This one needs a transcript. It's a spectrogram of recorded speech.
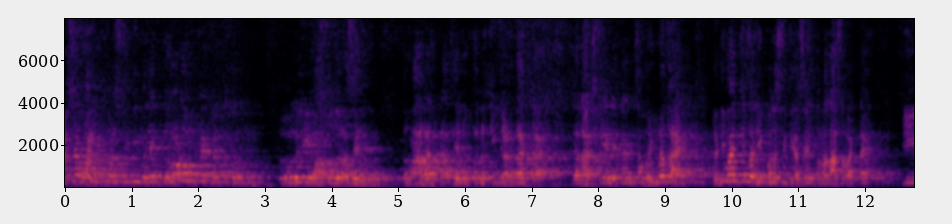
अशा वाईट परिस्थितीमध्ये करोडो रुपये खर्च करून वास्तू जर असेल तर महाराष्ट्रात हे लोक नक्की करतात काय? त्या राजकीय नेत्यांचं म्हणणं काय? गदिमांची जर ही परिस्थिती असेल तर मला असं वाटतंय की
